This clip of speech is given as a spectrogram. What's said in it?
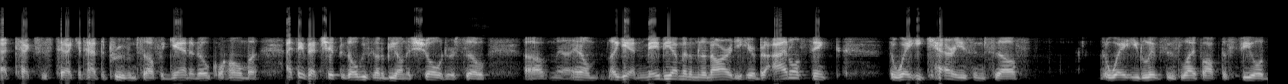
at Texas Tech and had to prove himself again at Oklahoma, I think that chip is always going to be on his shoulder. So, uh, you know, again, maybe I'm in the minority here, but I don't think the way he carries himself the way he lives his life off the field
